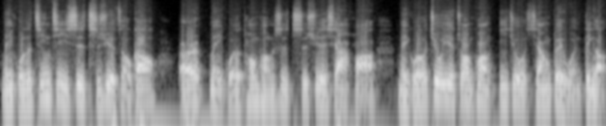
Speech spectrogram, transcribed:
美国的经济是持续的走高，而美国的通膨是持续的下滑，美国就业状况依旧相对稳定啊。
